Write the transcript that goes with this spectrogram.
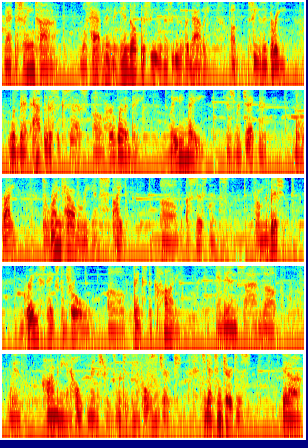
And at the same time, what's happening the end of the season, the season finale of season three, was that after the success of her wedding day, Lady May is rejected the right to run Calvary in spite of assistance from the bishop. Grace takes control of thanks to Connie and then signs up with Harmony and Hope Ministries, which is the opposing church. So you got two churches that are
